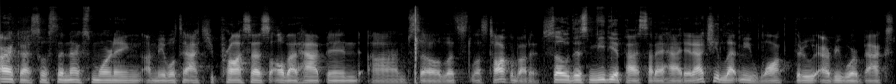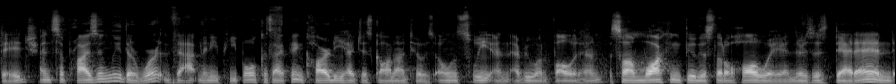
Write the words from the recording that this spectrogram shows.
All right, guys. So it's the next morning. I'm able to actually process all that happened. Um, so let's let's talk about it. So this media pass that I had, it actually let me walk through everywhere backstage. And surprisingly, there weren't that many people because I think Carti had just gone onto his own suite and everyone followed him. So I'm walking through this little hallway and there's this dead end.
